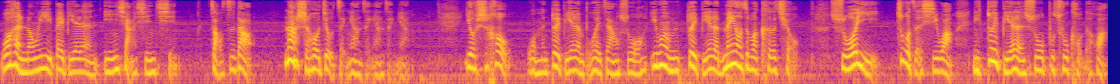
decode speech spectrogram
我很容易被别人影响心情。早知道那时候就怎样怎样怎样。有时候我们对别人不会这样说，因为我们对别人没有这么苛求。所以作者希望你对别人说不出口的话，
